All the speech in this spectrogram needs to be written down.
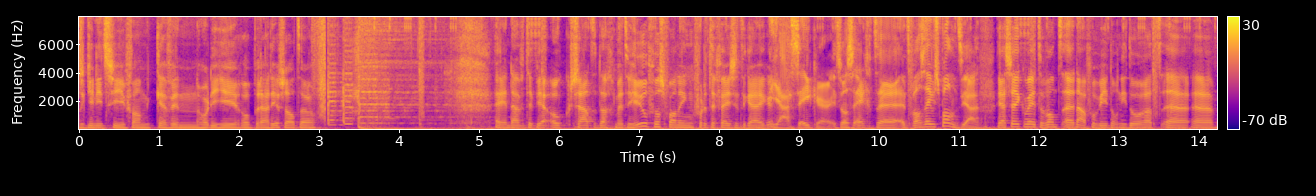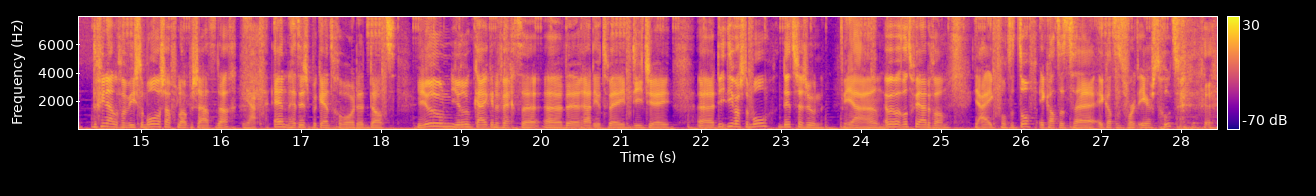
Als ik je niet zie van Kevin, hoorde je hier op Radio Salto. Hey, en David, heb jij ook zaterdag met heel veel spanning voor de tv zitten kijken? Ja, zeker. Het was echt eh, het was even spannend, ja. Ja, zeker weten. Want eh, nou, voor wie het nog niet door had, eh, de finale van Wie is de Mol was afgelopen zaterdag. Ja. En het is bekend geworden dat Jeroen, Jeroen Kijkende Vechten, eh, de Radio 2 DJ, die, die was de mol dit seizoen. Ja. En wat, wat vind jij ervan? Ja, ik vond het tof. Ik had het, ik had het voor het eerst goed.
